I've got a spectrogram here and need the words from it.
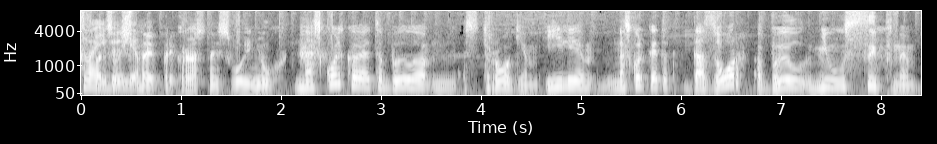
Свои отечественной, были. прекрасный свой нюх. Насколько это было строгим? Или насколько этот дозор был неусыпным?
